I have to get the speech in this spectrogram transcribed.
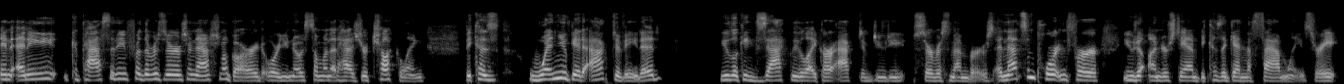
in any capacity for the reserves or National Guard, or you know someone that has your chuckling, because when you get activated, you look exactly like our active duty service members. And that's important for you to understand because again the families right?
